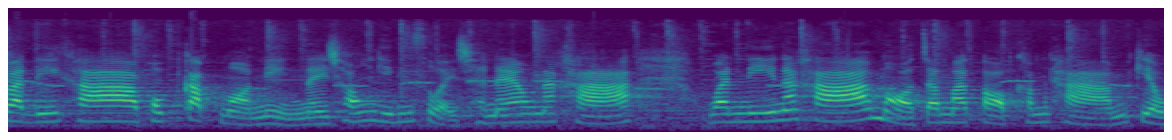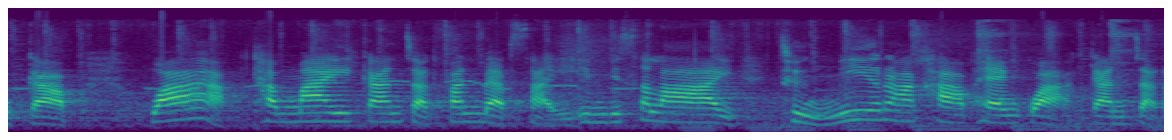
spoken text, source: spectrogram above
สวัสดีค่ะ พบกับหมอหนิงในช่องยิ้มสวยชาแนลนะคะ วันนี้นะคะหมอจะมาตอบคำถามเกี่ยวกับว่าทำไมการจัดฟันแบบใสอินวิสไลถึงมีราคาแพงกว่าการจัด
